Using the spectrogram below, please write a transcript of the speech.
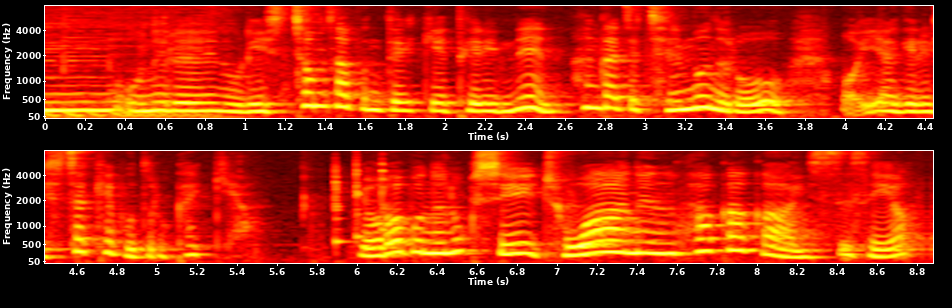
음, 오늘은 우리 시청자분들께 드리는 한 가지 질문으로 어, 이야기를 시작해 보도록 할게요. 여러분은 혹시 좋아하는 화가가 있으세요?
